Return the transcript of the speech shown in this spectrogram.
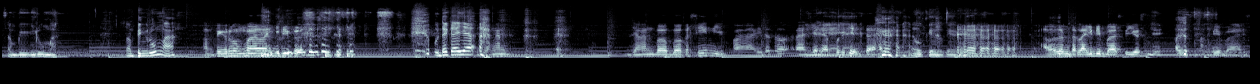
samping rumah samping rumah samping rumah lagi di. udah kayak Jangan eh, jangan bawa-bawa ke sini, Pak. Itu tuh rahasia Iya, dapur iya. kita. oke oke oke. Awalnya bentar lagi dibahas Tius nih. Paling senang dia bahas.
